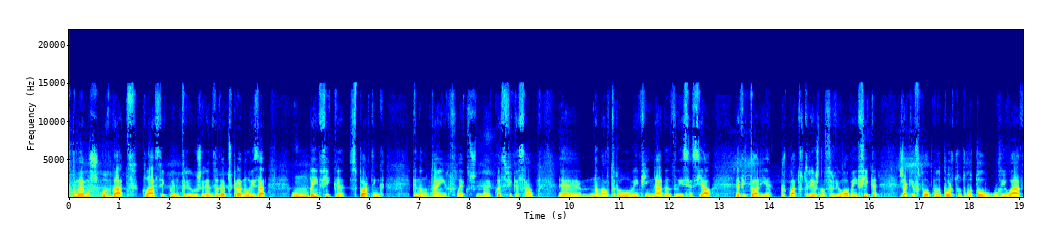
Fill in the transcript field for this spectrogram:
Retomamos o debate clássico entre os grandes adeptos para analisar um Benfica Sporting que não tem reflexos na classificação, eh, não alterou, enfim, nada do essencial. A vitória por 4-3 não serviu ao Benfica, já que o Futebol Clube do Porto derrotou o Rio Ave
